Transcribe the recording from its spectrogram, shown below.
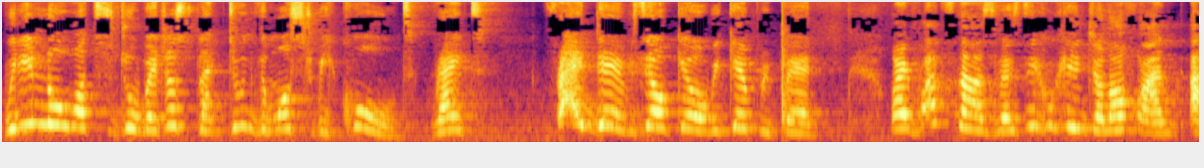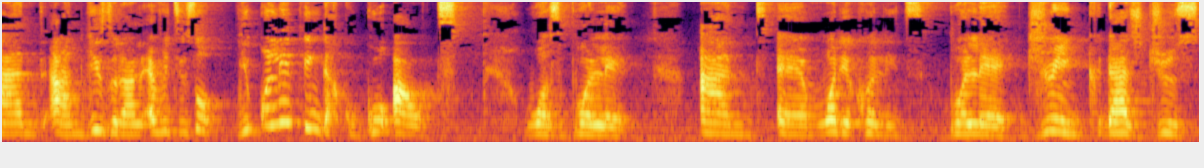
We didn't know what to do. We're just like doing the most we could right? Friday we say okay oh, we came prepared. My partners were still cooking jollof and and and gizzard and everything. So the only thing that could go out was bole and um what do you call it bole drink that's juice.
